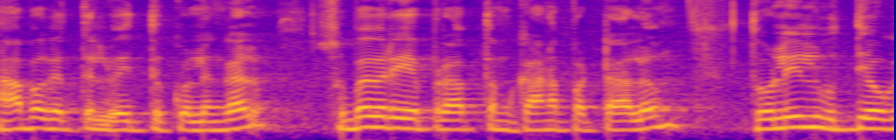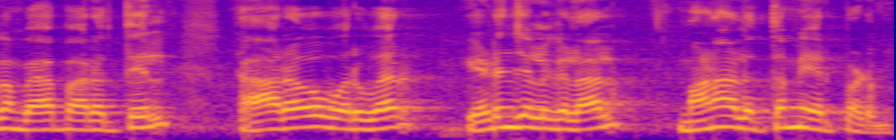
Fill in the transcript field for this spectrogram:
ஞாபகத்தில் வைத்து கொள்ளுங்கள். சுபவிரய பிராப்தம் காணப்பட்டாலும் தொழில் உத்தியோகம் வியாபாரத்தில் யாரோ ஒருவர் இடைஞ்சல்களால் மன அழுத்தம் ஏற்படும்.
